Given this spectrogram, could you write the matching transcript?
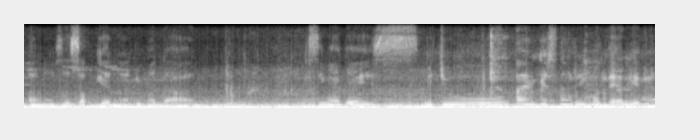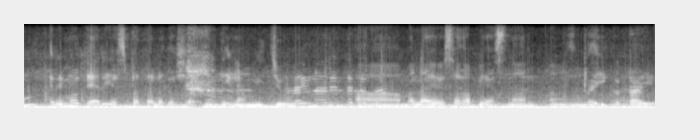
ano, sasakyan na dumadaan. Kasi nga guys, medyo tayo guys ng remote area. Remote areas pa talaga siya. Hindi lang medyo Malayo na rin talaga. ah, malayo sa kabihasnan. Ang Sabay ikot tayo.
